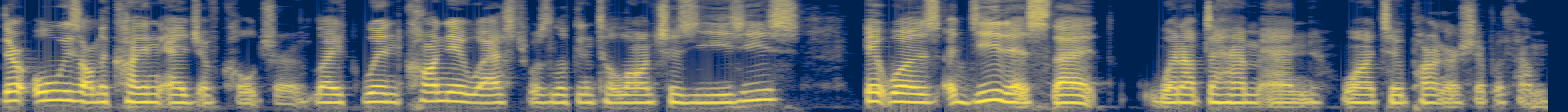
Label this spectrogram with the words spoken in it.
they're always on the cutting edge of culture. Like when Kanye West was looking to launch his Yeezys, it was Adidas that went up to him and wanted to partnership with him.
